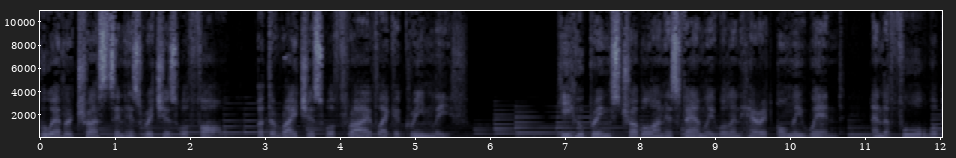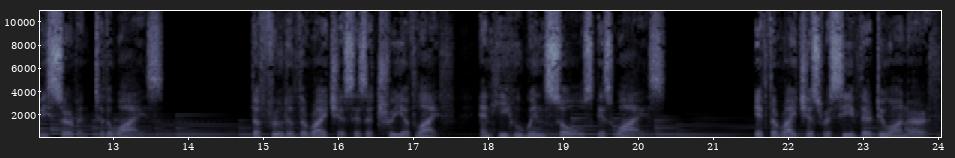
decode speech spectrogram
Whoever trusts in his riches will fall, but the righteous will thrive like a green leaf. He who brings trouble on his family will inherit only wind, and the fool will be servant to the wise. The fruit of the righteous is a tree of life, and he who wins souls is wise. If the righteous receive their due on earth,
